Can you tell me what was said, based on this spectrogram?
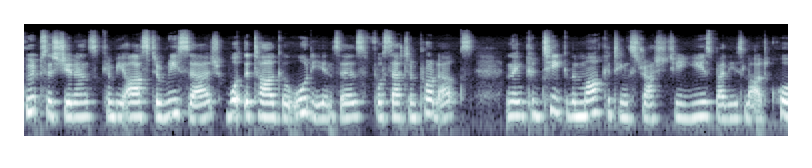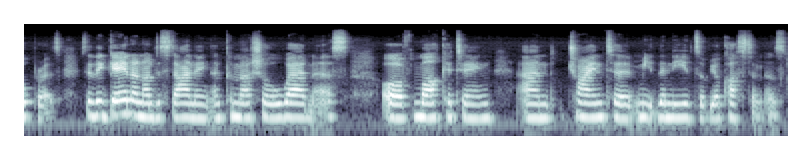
groups of students can be asked to research what the target audience is for certain products and then critique the marketing strategy used by these large corporates. So, they gain an understanding and commercial awareness of marketing and trying to meet the needs of your customers.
